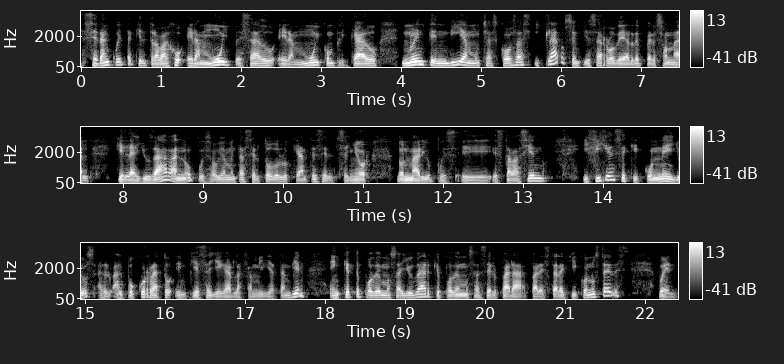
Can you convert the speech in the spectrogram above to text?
se dan cuenta que el trabajo era muy pesado, era muy complicado, no entendía muchas cosas y claro, se empieza a rodear de personal que le ayudaba, ¿no? Pues obviamente a hacer todo lo que antes el señor don Mario pues eh, estaba haciendo. Y fíjense que con ellos al, poco rato empieza a llegar la familia también. ¿En qué te podemos ayudar? ¿Qué podemos hacer para, para estar aquí con ustedes? Bueno,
